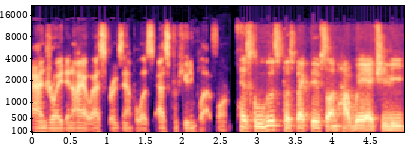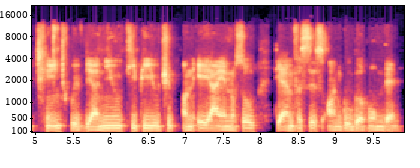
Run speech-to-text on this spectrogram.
Android and iOS, for example, as, as computing platform. Has Google's perspectives on hardware actually changed with their new TPU chip on AI and also their emphasis on Google Home then?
